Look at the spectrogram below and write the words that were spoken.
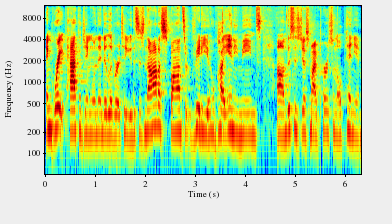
and great packaging when they deliver it to you. This is not a sponsored video by any means. Um, this is just my personal opinion.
